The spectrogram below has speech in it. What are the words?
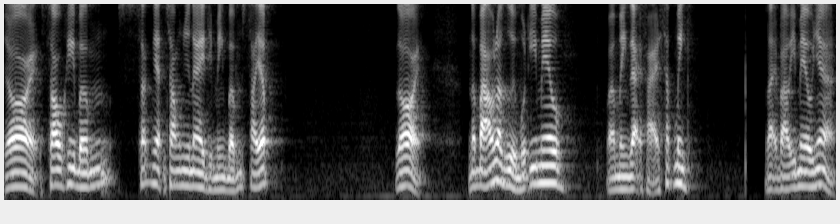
Rồi, sau khi bấm xác nhận xong như này thì mình bấm sign up. Rồi, nó báo là gửi một email và mình lại phải xác minh. Lại vào email nhá.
